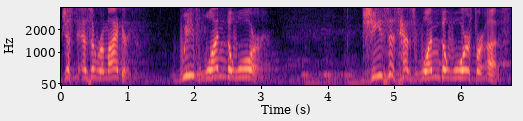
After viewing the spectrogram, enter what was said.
just as a reminder, we've won the war. Jesus has won the war for us.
